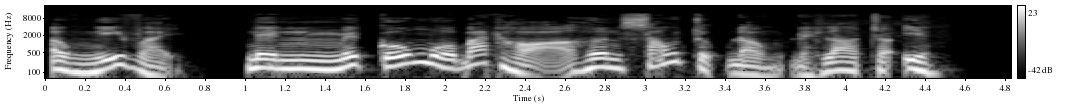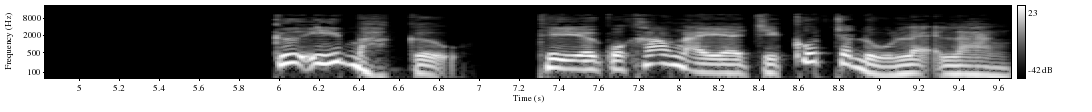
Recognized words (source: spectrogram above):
Ông nghĩ vậy, nên mới cố mua bát họ hơn sáu chục đồng để lo cho yên. Cứ ý bà cựu, thì cuộc khao này chỉ cốt cho đủ lệ làng,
